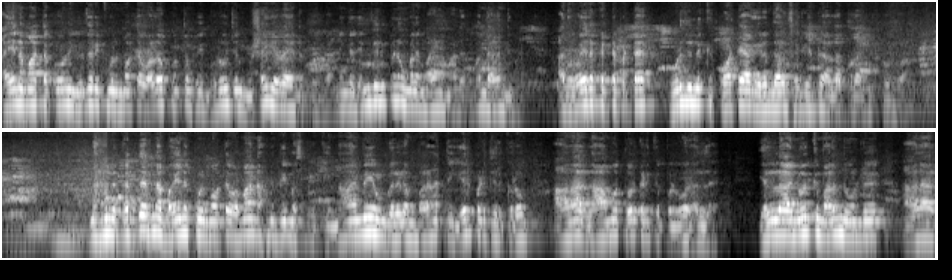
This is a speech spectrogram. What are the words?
அயனமா தக்கோனு யுதரிக்குமல் மொத்த வலோ குந்தம் போய் புரூஜன் முஷையதா என்று கூறுவார். நீங்கள் எங்கிருப்பினும் உங்களை மரணம் அடை வந்து அடைந்துவிடும் அது உயர கட்டப்பட்ட உறுதிமிக்க கோட்டையாக இருந்தாலும் சரி என்று அல்லாஹ் குரானில் கூறுவார் நகன கத்தர்னா பயணக்குள் மௌத்த வமா நகனு பீமஸ்மூர்த்தி நாமே உங்களிடம் மரணத்தை ஏற்படுத்தி இருக்கிறோம் ஆனால் நாமோ தோற்கடிக்கப்படுவோர் அல்ல. எல்லா நோய்க்கும் மருந்து உண்டு. ஆனால்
